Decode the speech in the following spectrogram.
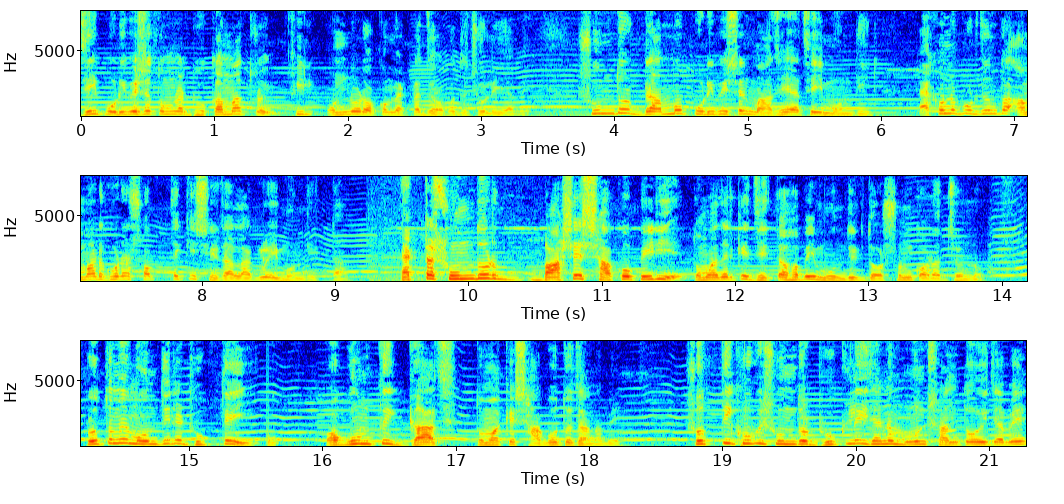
যেই পরিবেশে তোমরা ঢোকা মাত্রই ফিল অন্যরকম একটা জগতে চলে যাবে। সুন্দর গ্রাম্য পরিবেশের মাঝে আছে এই মন্দির। এখনও পর্যন্ত আমার ঘোরা সব থেকে সেরা লাগল এই মন্দিরটা। একটা সুন্দর বাঁশের সাঁকো পেরিয়ে তোমাদেরকে যেতে হবে এই মন্দির দর্শন করার জন্য। প্রথমে মন্দিরে ঢুকতেই অগুন্তিক গাছ তোমাকে স্বাগত জানাবে। সত্যি খুবই সুন্দর, ঢুকলেই যেন মন শান্ত হয়ে যাবে।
